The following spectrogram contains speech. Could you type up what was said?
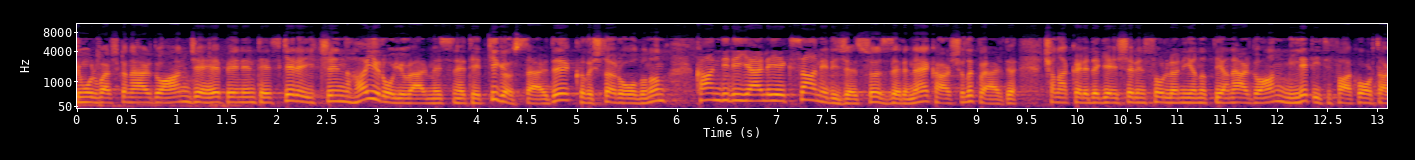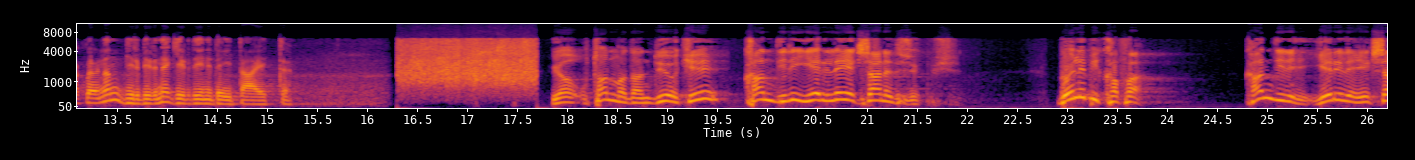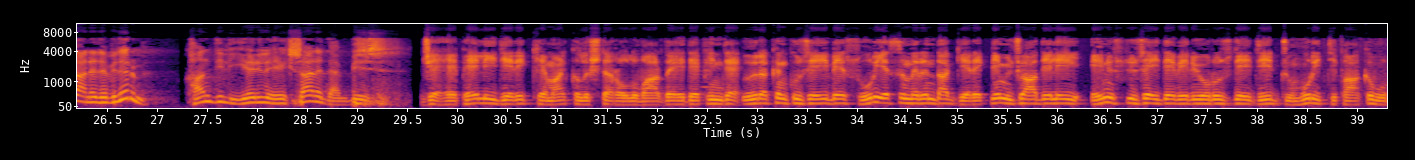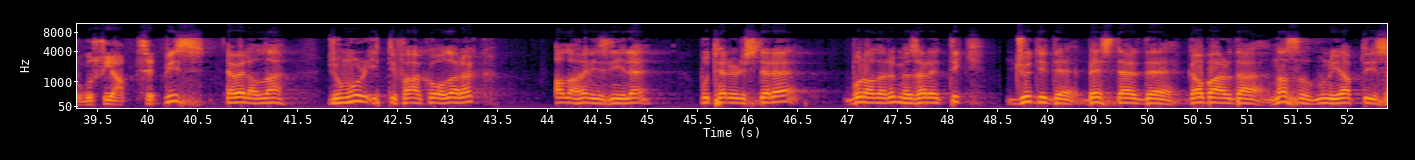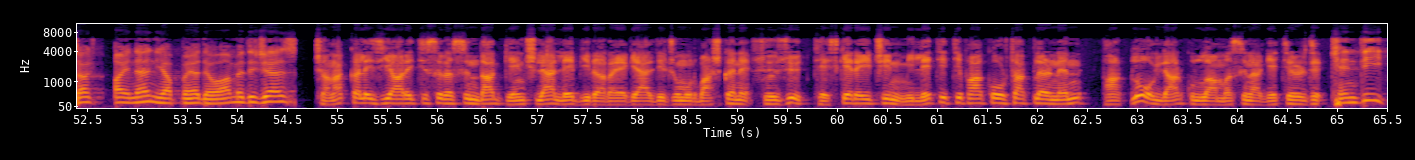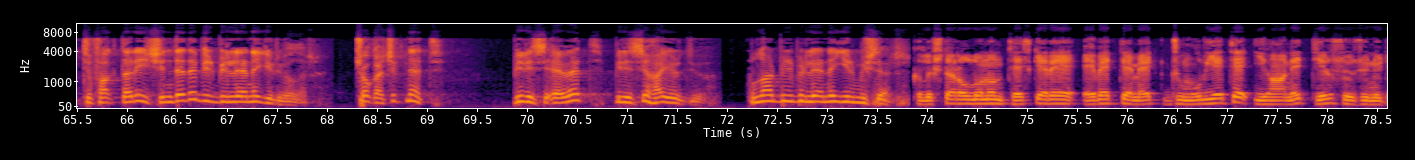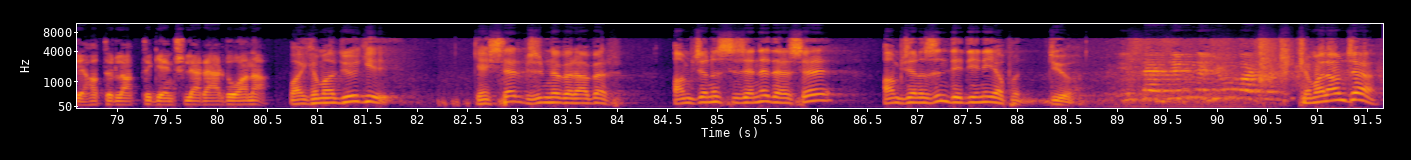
Cumhurbaşkanı Erdoğan CHP'nin tezkere için hayır oyu vermesine tepki gösterdi. Kılıçdaroğlu'nun kandili yerle yeksan edeceğiz sözlerine karşılık verdi. Çanakkale'de gençlerin sorularını yanıtlayan Erdoğan Millet İttifakı ortaklarının birbirine girdiğini de iddia etti. Ya utanmadan diyor ki kandili yer ile yeksan edecekmiş. Böyle bir kafa kandili yer ile yeksan edebilir mi? Kandili yer ile yeksan eden biz. CHP lideri Kemal Kılıçdaroğlu vardı hedefinde. Irak'ın kuzeyi ve Suriye sınırında gerekli mücadeleyi en üst düzeyde veriyoruz dedi. Cumhur İttifakı vurgusu yaptı. Biz evelallah Cumhur İttifakı olarak Allah'ın izniyle bu teröristlere buraları mezar ettik. Cudi'de, Besler'de, Gabar'da nasıl bunu yaptıysak aynen yapmaya devam edeceğiz. Çanakkale ziyareti sırasında gençlerle bir araya geldi Cumhurbaşkanı. Sözü tezkere için Millet İttifakı ortaklarının farklı oylar kullanmasına getirdi. kendi ittifakları içinde de birbirlerine giriyorlar. Çok açık net. Birisi evet, birisi hayır diyor. Bunlar birbirlerine girmişler. Kılıçdaroğlu'nun tezkereye evet demek Cumhuriyete ihanettir sözünü de hatırlattı gençler Erdoğan'a. Bay Kemal diyor ki gençler bizimle beraber amcanız size ne derse amcanızın dediğini yapın diyor. Kemal amca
